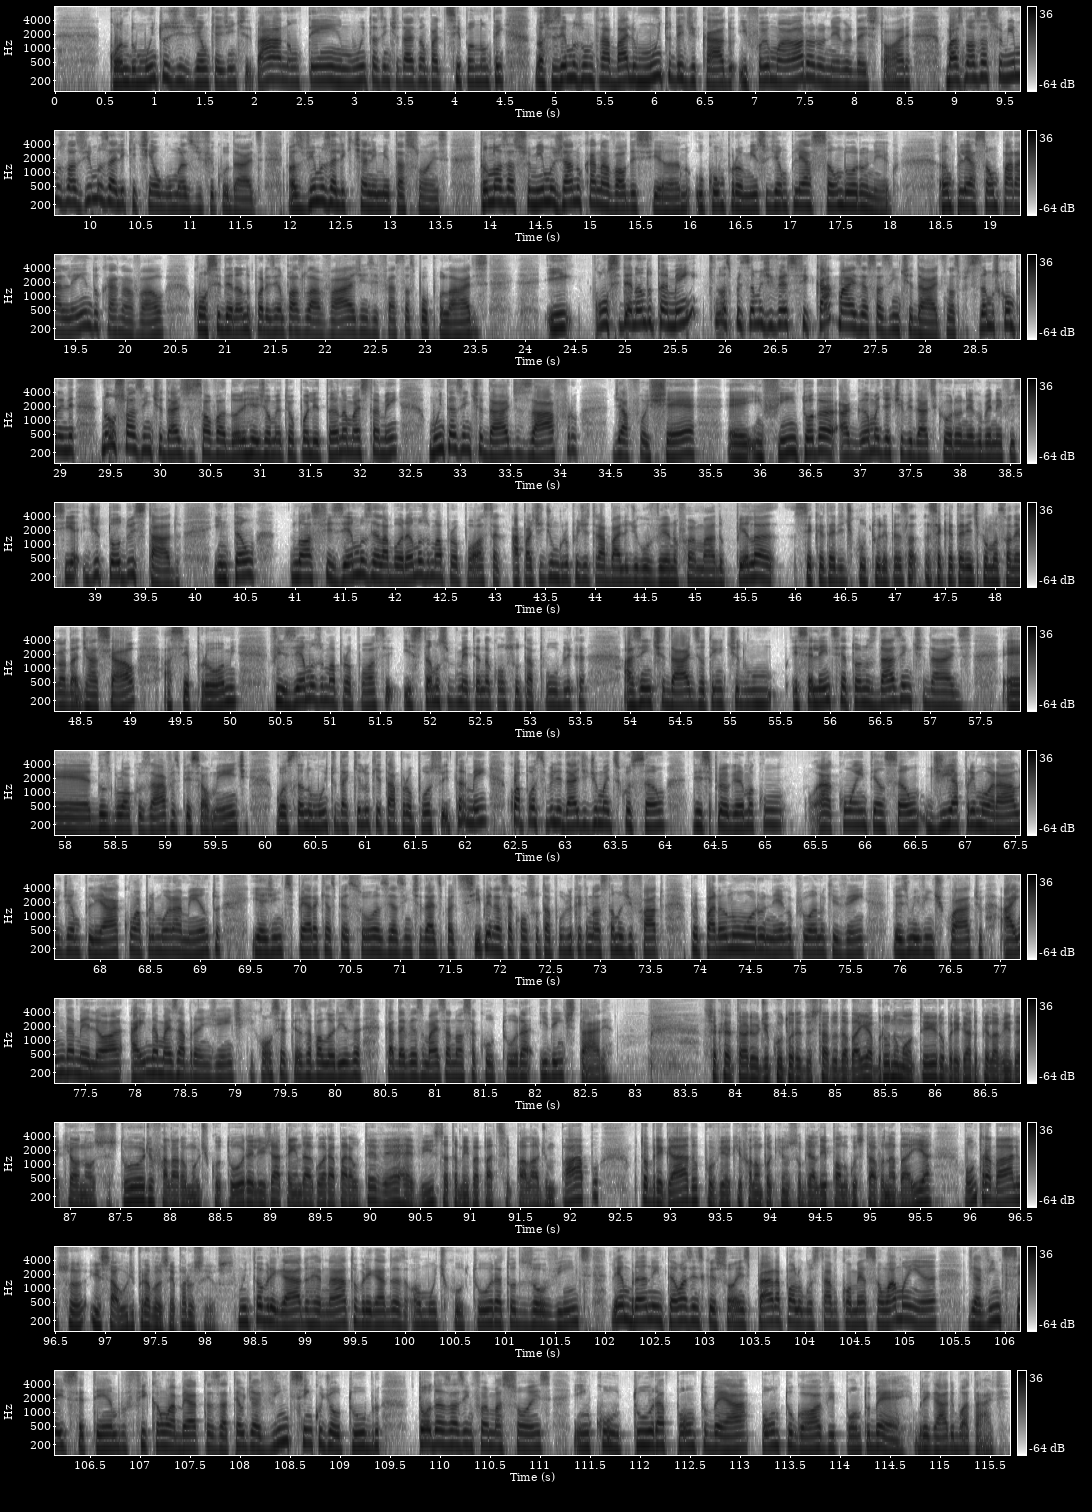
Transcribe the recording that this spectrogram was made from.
quando muitos diziam que a gente, ah, não tem, muitas entidades não participam, não tem. Nós fizemos um trabalho muito dedicado e foi o maior ouro negro da história, mas nós assumimos, nós vimos ali que tinha algumas dificuldades, nós vimos ali que tinha limitações. Então nós assumimos já no carnaval desse ano o compromisso de ampliação do ouro negro. Ampliação para além do carnaval, considerando, por exemplo, as lavagens e festas populares e considerando também que nós precisamos diversificar mais essas entidades. Nós precisamos compreender não só as entidades de Salvador e região metropolitana, mas também muitas entidades afro, de afoxé, é, enfim, toda a gama de atividades que o Ouro Negro beneficia de todo o estado. Então, nós fizemos, elaboramos uma proposta a partir de um grupo de trabalho de governo formado pela Secretaria de Cultura e pela Secretaria de Promoção da Igualdade Racial, a CEPROME. Fizemos uma proposta e estamos submetendo a consulta pública. As entidades, eu tenho tido excelentes retornos das entidades, é, dos blocos afro especialmente, gostando muito daquilo que está proposto e também com a possibilidade de uma discussão desse programa com a, com a intenção de aprimorá-lo, de ampliar com aprimoramento e a gente espera que as pessoas e as entidades participem dessa consulta pública que nós estamos de fato preparando um ouro negro para o ano que vem, 2024, ainda melhor, ainda mais abrangente, que com certeza valoriza cada vez mais a nossa cultura identitária. Secretário de Cultura do Estado da Bahia, Bruno Monteiro, obrigado pela vinda aqui ao nosso estúdio, falar ao Multicultura. Ele já está indo agora para o TVE Revista, também vai participar lá de um papo. Muito obrigado por vir aqui falar um pouquinho sobre a Lei Paulo Gustavo na Bahia. Bom trabalho e saúde para você e para os seus. Muito obrigado, Renato. Obrigado ao Multicultura, a todos os ouvintes. Lembrando, então, as inscrições para Paulo Gustavo começam amanhã, dia 26 de setembro, ficam abertas até o dia 25 de outubro. Todas as informações em cultura.ba.gov.br. Obrigado e boa tarde.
